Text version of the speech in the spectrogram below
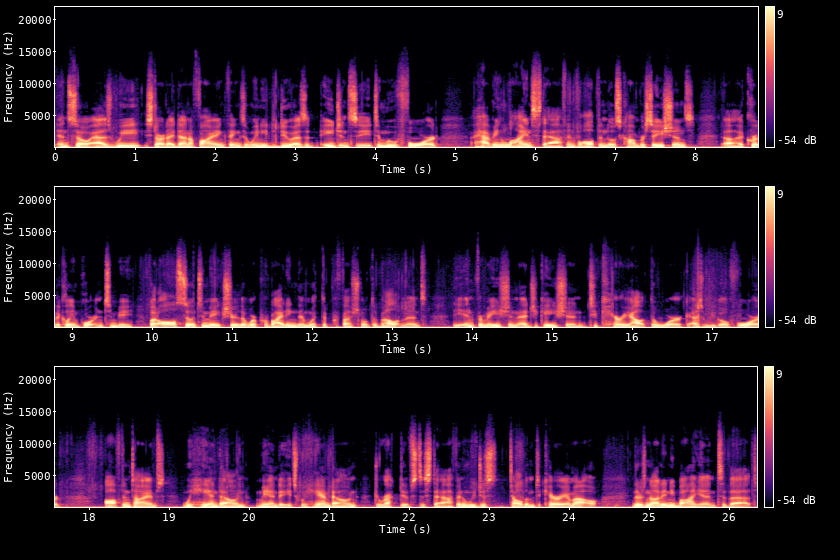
And so as we start identifying things that we need to do as an agency to move forward, having line staff involved in those conversations uh, critically important to me but also to make sure that we're providing them with the professional development the information education to carry out the work as we go forward. Oftentimes we hand down mandates we hand down directives to staff and we just tell them to carry them out. There's not any buy-in to that.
